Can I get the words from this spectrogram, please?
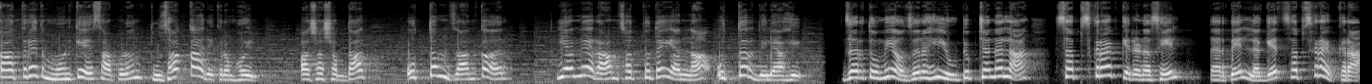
कात्रेत मुंडके सापडून तुझा कार्यक्रम होईल. अशा शब्दात उत्तम जानकर यांनी राम सत्पुते यांना उत्तर दिले आहे. जर तुम्ही अजूनही यूट्यूब चॅनलला सबस्क्राईब केलं नसेल तर ते लगेच सबस्क्राईब करा.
